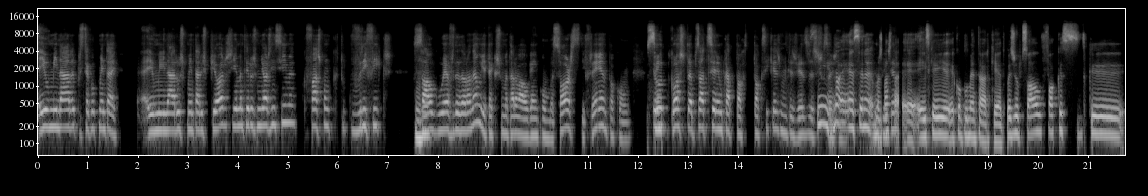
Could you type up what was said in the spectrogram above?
a eliminar, por isso é que eu comentei, a eliminar os comentários piores e a manter os melhores em cima, que faz com que tu verifiques se Uhum. algo é verdadeiro ou não, e até costuma estar alguém com uma source diferente ou com. sim, Eu gosto, apesar de serem um bocado tó- tóxicas, muitas vezes as Sim, não, é a cena, mas lá está, é, é isso que eu ia complementar, que é depois o pessoal foca-se de que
